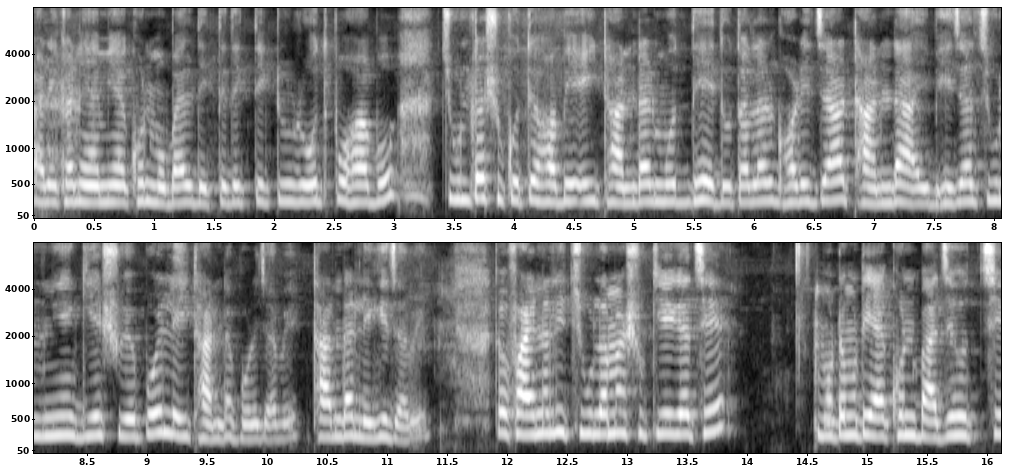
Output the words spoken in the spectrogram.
আর এখানে আমি এখন মোবাইল দেখতে দেখতে একটু রোদ পোহাবো। চুলটা শুকোতে হবে এই ঠান্ডার মধ্যে। দোতলার ঘরে যা ঠান্ডা, এই ভেজা চুল নিয়ে গিয়ে শুয়ে পড়লে এই ঠান্ডা পড়ে যাবে, ঠান্ডা লেগে যাবে। তো ফাইনালি চুল আমার শুকিয়ে গেছে। মোটামুটি এখন বাজে হচ্ছে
